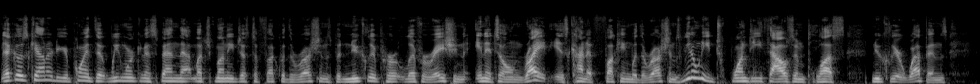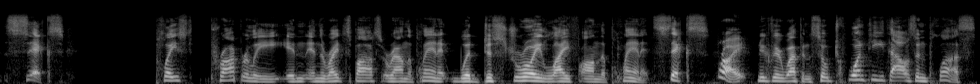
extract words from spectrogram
That goes counter to your point that we weren't going to spend that much money just to fuck with the Russians, but nuclear proliferation in its own right is kind of fucking with the Russians. We don't need 20,000 plus nuclear weapons. Six, placed properly in, in the right spots around the planet, would destroy life on the planet. Six Right. nuclear weapons, so 20,000 plus.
